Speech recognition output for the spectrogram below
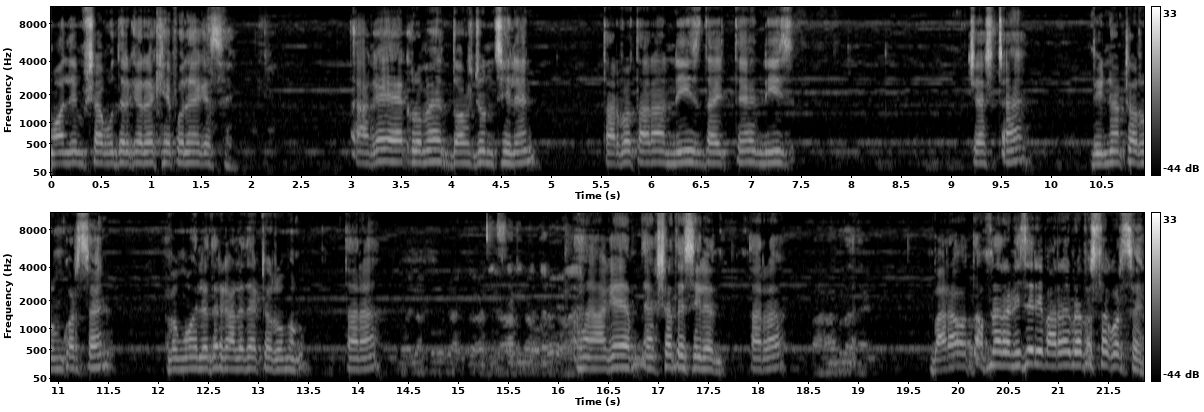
মলিম সাহেব ওদেরকে রেখে পড়ে গেছে। আগে এক রুমে দশজন ছিলেন, তারপর তারা নিজ দায়িত্বে, নিজ চেষ্টায় ভিন্ন একটা রুম করছেন এবং মহিলাদেরকে আলাদা একটা রুম তারা হ্যাঁ আগে একসাথে ছিলেন তারা। ভাড়াও আপনারা নিজেরই ভাড়ার ব্যবস্থা করছেন?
